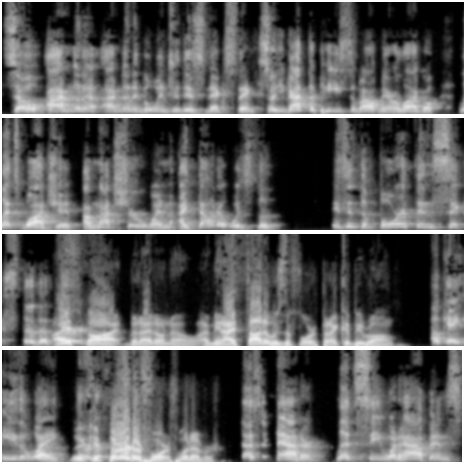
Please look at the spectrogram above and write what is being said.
So I'm gonna I'm gonna go into this next thing. So you got the piece about Mar-a-Lago. Let's watch it. I'm not sure when I thought it was the is it the fourth and sixth or the third I thought, but I don't know. I mean, I thought it was the fourth, but I could be wrong. Okay, either way, third, or, third or fourth, fourth, whatever. doesn't matter. Let's see what happens.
